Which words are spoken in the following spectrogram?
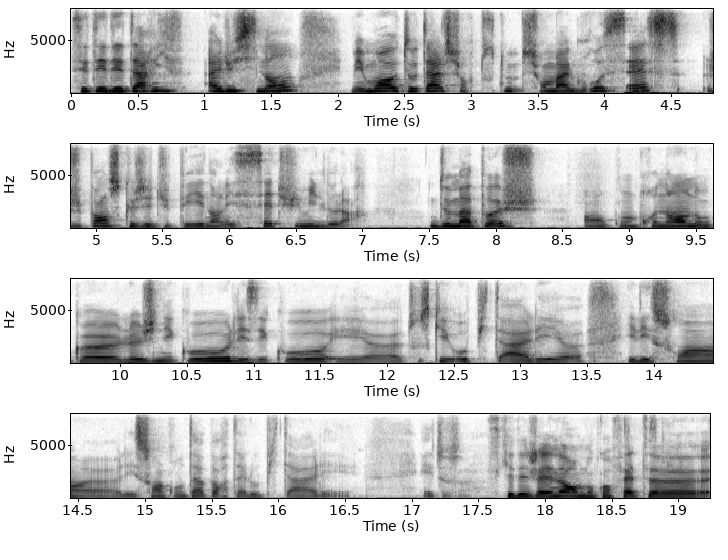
c'était des tarifs hallucinants. Mais moi, au total, sur, toute, sur ma grossesse, je pense que j'ai dû payer dans les 7-8 000 dollars de ma poche, en comprenant donc euh, le gynéco, les échos et euh, tout ce qui est hôpital et, euh, et les soins, les soins qu'on t'apporte à l'hôpital. Tout ça. Ce qui est déjà énorme. Donc en fait, euh,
